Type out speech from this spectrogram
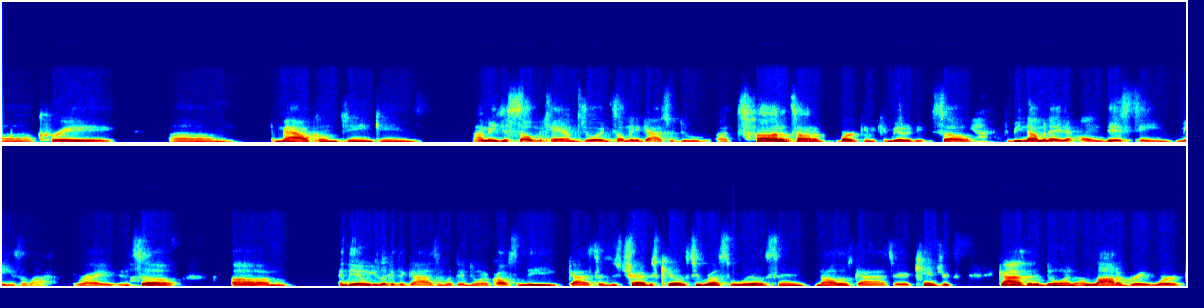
uh, Craig, um, Malcolm Jenkins. I mean, just so Cam Jordan, so many guys who do a ton, a ton of work in the community. So yeah. to be nominated on this team means a lot, right? And so, um, and then when you look at the guys and what they're doing across the league, guys such as Travis Kelce, Russell Wilson, and all those guys, Eric Kendricks, guys that are doing a lot of great work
